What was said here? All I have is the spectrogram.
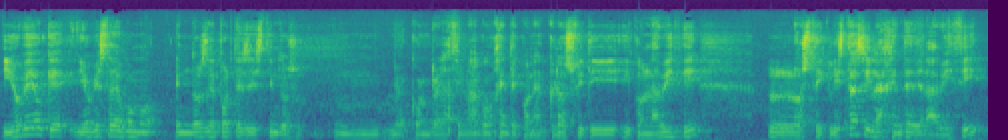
Y yo veo que, yo que he estado como en dos deportes distintos mm, con, relacionado con gente, con el CrossFit y, y con la bici, los ciclistas y la gente de la bici,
